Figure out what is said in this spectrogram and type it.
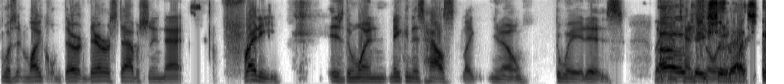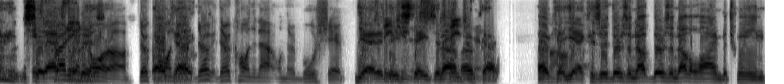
wasn't michael they're they're establishing that freddie is the one making this house like you know the way it is. Like oh, okay, so that's so it's that's Freddie and Nora. They're calling okay. they're they're calling them out on their bullshit. Yeah, they, they stage it up. Okay, it. okay, uh-huh. yeah, because there, there's another there's another line between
